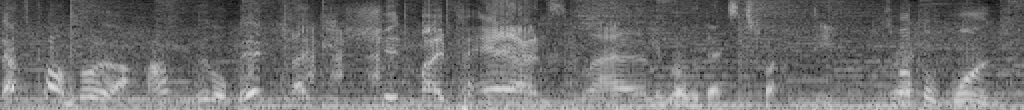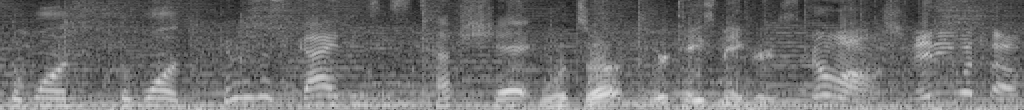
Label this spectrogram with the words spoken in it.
That's called go to the hospital, bitch. I'd be shit my pants. man. Your Rolodex is fucking deep. It's about the one, the one, the one. Who's this guy thinks he's tough shit? What's up? We're tastemakers. Come on, Schmitty, what the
